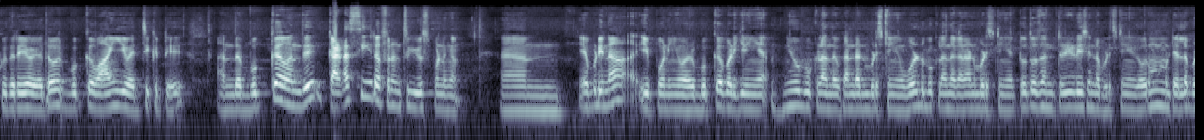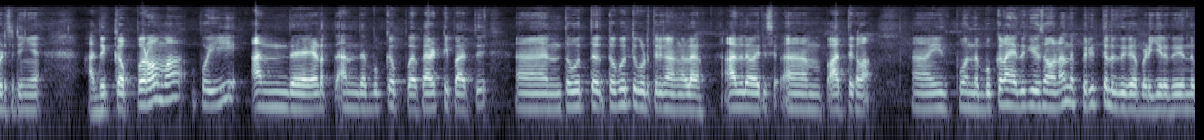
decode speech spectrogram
குதிரையோ ஏதோ ஒரு புக்கை வாங்கி வச்சுக்கிட்டு அந்த புக்கை வந்து கடைசி ரெஃபரன்ஸுக்கு யூஸ் பண்ணுங்கள் எப்படின்னா இப்போ நீங்கள் ஒரு புக்கை படிக்கிறீங்க நியூ புக்கில் அந்த கண்டென்ட் படிச்சிட்டீங்க ஓல்டு புக்கில் அந்த கண்டென்ட் படிச்சிட்டீங்க டூ தௌசண்ட் த்ரீ எடிஷனில் படிச்சிட்டீங்க கவர்மெண்ட் மெட்டீரியலில் படிச்சிட்டீங்க அதுக்கப்புறமா போய் அந்த இடத்த அந்த புக்கை பரட்டி பார்த்து தொகுத்து தொகுத்து கொடுத்துருக்காங்கல்ல அதில் வரி பார்த்துக்கலாம். இப்போ அந்த புக்கெல்லாம் எதுக்கு யூஸ் ஆகும்னா அந்த பிரித்தெழுதுக படிக்கிறது இந்த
